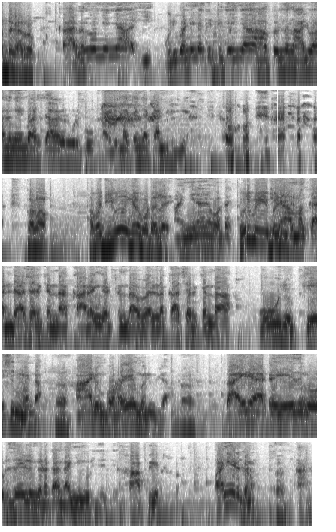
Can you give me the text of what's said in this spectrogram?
എന്താ കാരണം? കാരണം എന്ന് പറഞ്ഞു കഴിഞ്ഞാൽ ഈ ഒരു പെണ്ണിനെ കിട്ടിക്കഴിഞ്ഞാൽ ആ പെണ്ണ് നാല് മാസം കഴിയുമ്പോൾ അടുത്ത ആളുകൾ കൂടെ പോകും. അടിമറ്റം കെട്ടാണ്ടിരിക്കുക. കൊള്ളാം. അപ്പൊ ജീവിതം ഇങ്ങനെ പോട്ടെ അല്ലേ? അങ്ങനെ പോട്ടെ. ഒരു നമുക്ക് കണ്ടാശ് കരം കെട്ടണ്ട വെള്ളക്കാശ് ഇറക്കണ്ട ഒരു കേസും വേണ്ട. ആരും പുറകെ വരില്ല. ധൈര്യമായിട്ട് ഏത് റോഡ് സൈഡിലും കിടക്കാൻ കഞ്ഞി കുടിച്ചിട്ട് ഹാപ്പി ആയിട്ട് പണിയെടുക്കണം. ആ. ആ.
